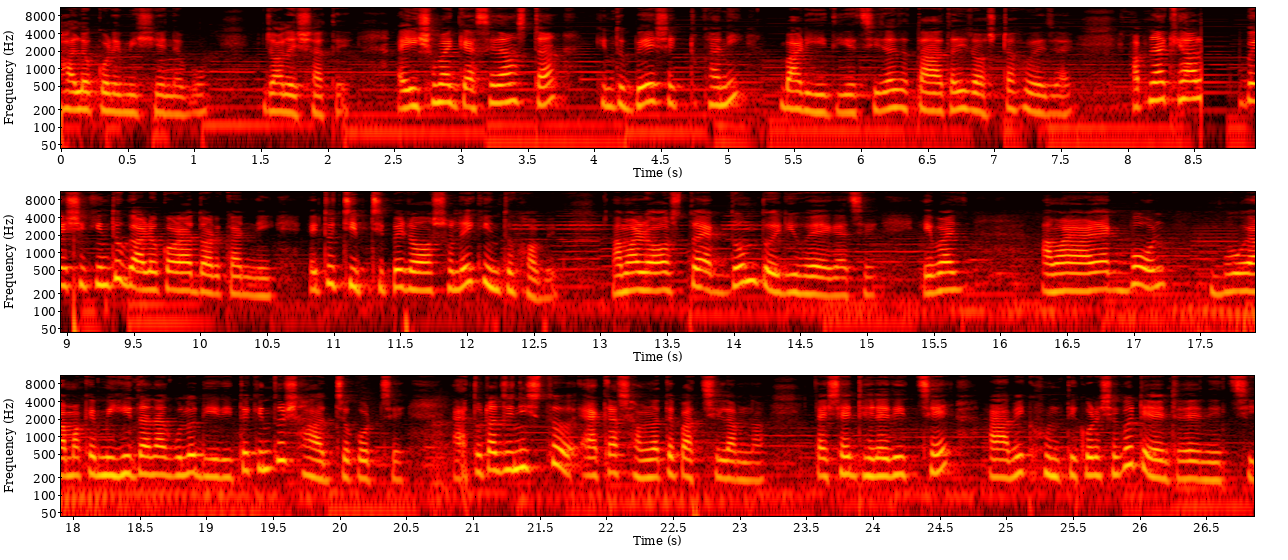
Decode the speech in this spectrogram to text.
ভালো করে মিশিয়ে নেব জলের সাথে। আর এই সময় গ্যাসের আঁচটা কিন্তু বেশ একটুখানি বাড়িয়ে দিয়েছি, যাতে তাড়াতাড়ি রসটা হয়ে যায়। আপনার খেয়াল বেশি কিন্তু গাঢ় করার দরকার নেই, একটু চিপচিপে রস হলেই কিন্তু হবে। আমার রস তো একদম তৈরি হয়ে গেছে। এবার আমার আর এক বোন আমাকে মিহিদানাগুলো দিয়ে দিতে কিন্তু সাহায্য করছে। এতটা জিনিস তো একা সামলাতে পারছিলাম না, তাই সে ঢেলে দিচ্ছে আর আমি খুন্তি করে সেগুলো টেনে টেনে নিচ্ছি।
